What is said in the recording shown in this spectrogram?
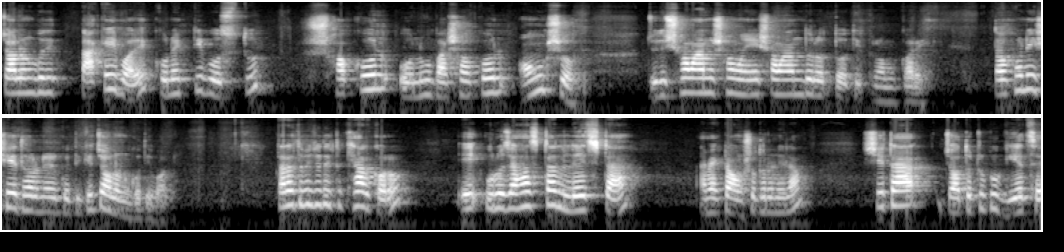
চলন গতি তাকেই বলে কোনো একটি বস্তুর সকল অণু বা সকল অংশ যদি সমান সময়ে সমান দূরত্ব অতিক্রম করে, তখনই সেই ধরনের গতিকে চলন গতি বলে। তাহলে তুমি যদি একটু খেয়াল করো, এই উড়োজাহাজটার লেজটা আমি একটা অংশ ধরে নিলাম, সেটা যতটুকু গিয়েছে,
